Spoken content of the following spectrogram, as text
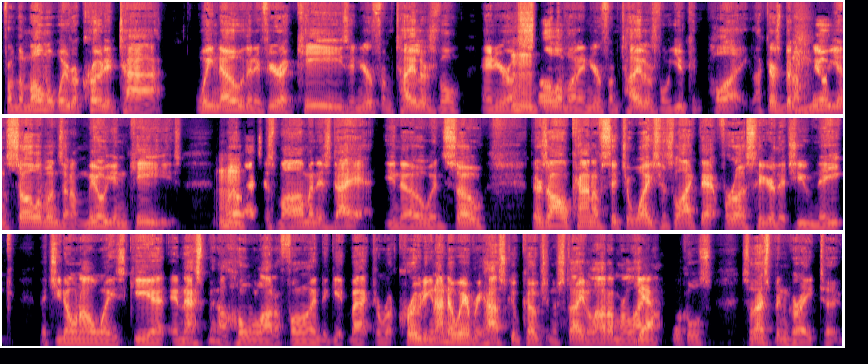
from the moment we recruited Ty, we know that if you're a Keyes and you're from Taylorsville and you're a mm-hmm. Sullivan and you're from Taylorsville, you can play. Like there's been a million Sullivans and a million Keyes. Mm-hmm. Well, that's his mom and his dad, you know, and so there's all kind of situations like that for us here that's unique that you don't always get. And that's been a whole lot of fun to get back to recruiting. And I know every high school coach in the state, a lot of them are like yeah. uncles. So that's been great too.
